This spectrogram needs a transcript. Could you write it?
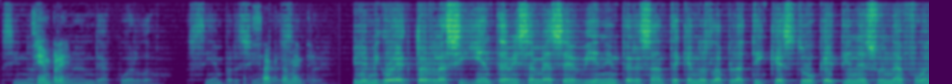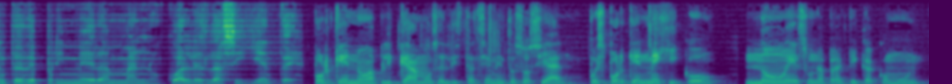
si no siempre. se ponen de acuerdo. Siempre, siempre. Exactamente. Y amigo Héctor, la siguiente a mí se me hace bien interesante que nos la platiques tú que tienes una fuente de primera mano. ¿Cuál es la siguiente? ¿Por qué no aplicamos el distanciamiento social? Pues porque en México no es una práctica común.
